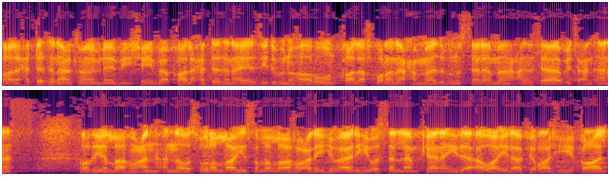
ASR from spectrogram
قال حدثنا عثمان بن أبي شيبة قال حدثنا يزيد بن هارون قال أخبرنا حماد بن سلمة عن ثابت عن أنس رضي الله عنه أن رسول الله صلى الله عليه وآله وسلم كان إذا أوى إلى فراشه قال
